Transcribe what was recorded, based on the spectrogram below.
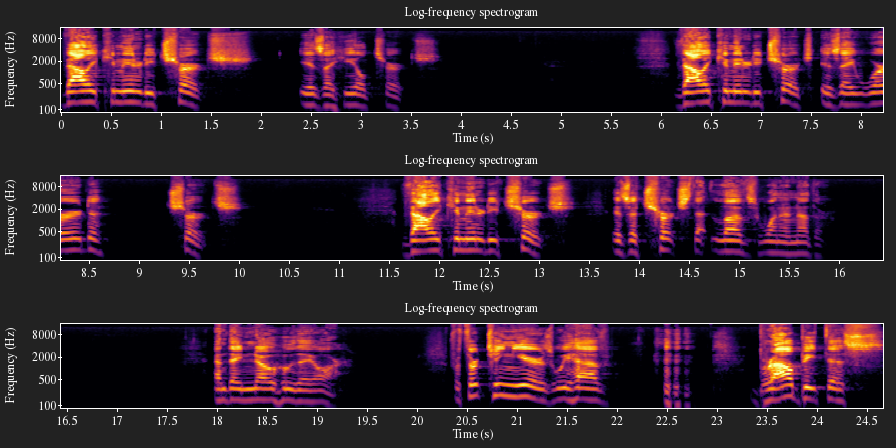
Valley Community Church is a healed church. Valley Community Church is a word church. Valley Community Church is a church that loves one another. And they know who they are. For 13 years, we have browbeat this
